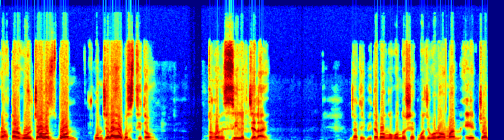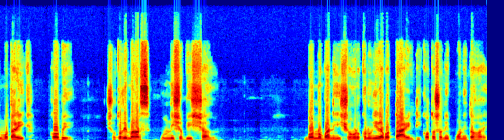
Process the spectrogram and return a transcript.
রাতারগুল জলজ বন কোন জেলায় অবস্থিত? উত্তর হবে, সিলেট জেলায়। জাতির পিতা বঙ্গবন্ধু শেখ মুজিবুর রহমান এর জন্ম তারিখ কবে? সতেরোই মার্চ উনিশশো বিশ সাল। বন্যপ্রাণী সংরক্ষণ ও নিরাপত্তা আইনটি কত সনে প্রণীত হয়?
